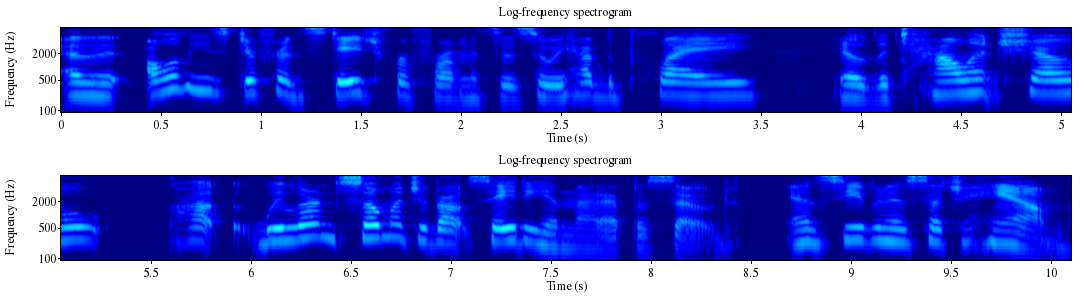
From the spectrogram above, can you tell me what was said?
And all these different stage performances. So we had the play, you know, the talent show. God, we learned so much about Sadie in that episode. And Steven is such a ham.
